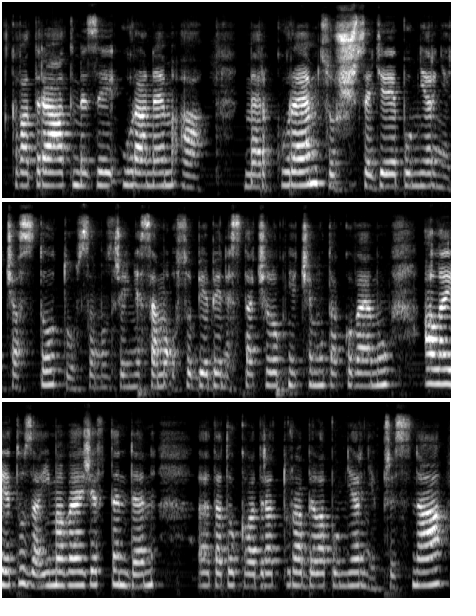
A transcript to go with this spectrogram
kvadrát mezi Uranem a Merkurem, což se děje poměrně často, to samozřejmě samo o sobě by nestačilo k něčemu takovému, ale je to zajímavé, že v ten den eh, tato kvadratura byla poměrně přesná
